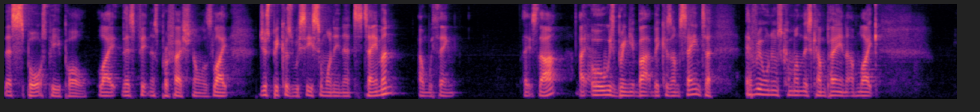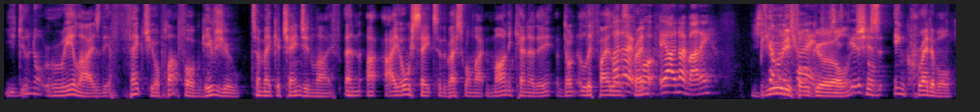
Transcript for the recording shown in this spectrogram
there's sports people, like there's fitness professionals. Like, just because we see someone in entertainment and we think it's that, I always bring it back because I'm saying to everyone who's come on this campaign, I'm like, you do not realize the effect your platform gives you to make a change in life. And I, I always say it to the best one, like Marnie Kennedy, don't Liv I Island's friend, Well, yeah, I know, Marnie. She's beautiful girl. She's She's, incredible.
